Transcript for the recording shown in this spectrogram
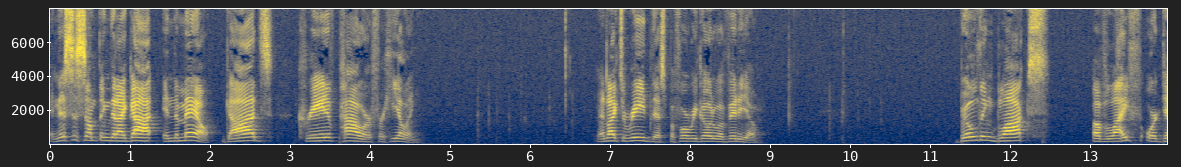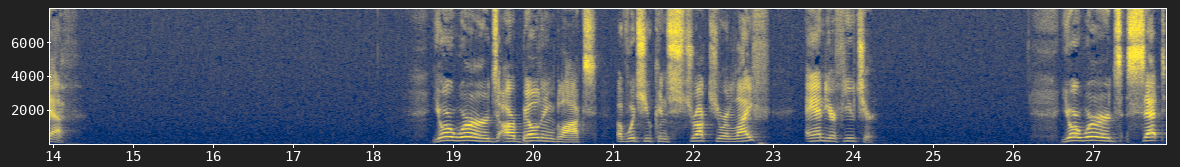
And this is something that I got in the mail God's creative power for healing. I'd like to read this before we go to a video. Building blocks of life or death. Your words are building blocks of which you construct your life and your future. Your words set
